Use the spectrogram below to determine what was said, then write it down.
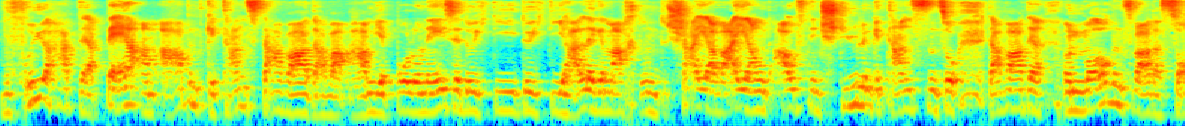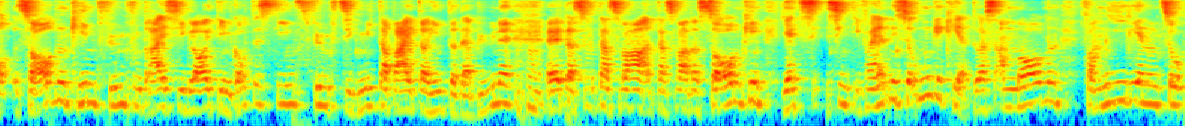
wo früher hat der Bär am Abend getanzt, da war, da war, haben wir Polonaise durch die, durch die Halle gemacht und Scheierweier und auf den Stühlen getanzt und so. Da war der, und morgens war das so Sorgenkind, 35 Leute im Gottesdienst, 50 Mitarbeiter hinter der Bühne. Äh, das, das, war, das war das Sorgenkind. Jetzt sind die Verhältnisse umgekehrt. Du hast am Morgen Familien und so.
